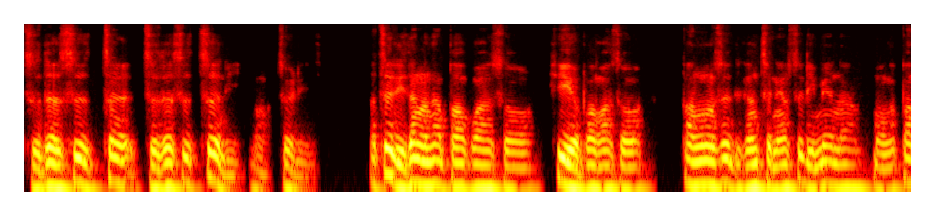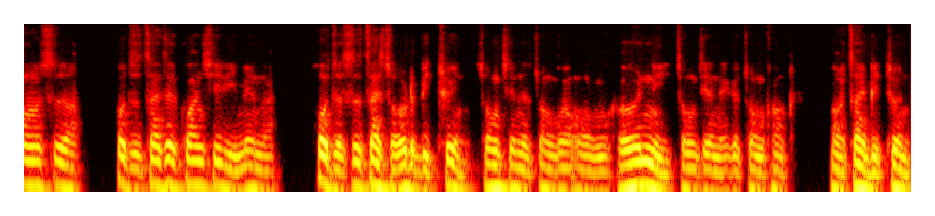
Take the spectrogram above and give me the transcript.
指的是这，指的是这里哦，这里。那这里当然它包括说，here 包括说办公室可能诊疗室里面呢、某个办公室啊，或者在这个关系里面呢、或者是在所谓的 between 中间的状况，我和你中间的一个状况哦，在 between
